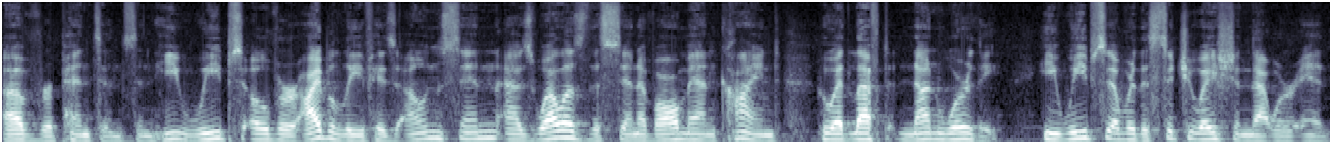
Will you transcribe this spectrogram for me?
of repentance, and he weeps over, I believe, his own sin as well as the sin of all mankind who had left none worthy. He weeps over the situation that we're in.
